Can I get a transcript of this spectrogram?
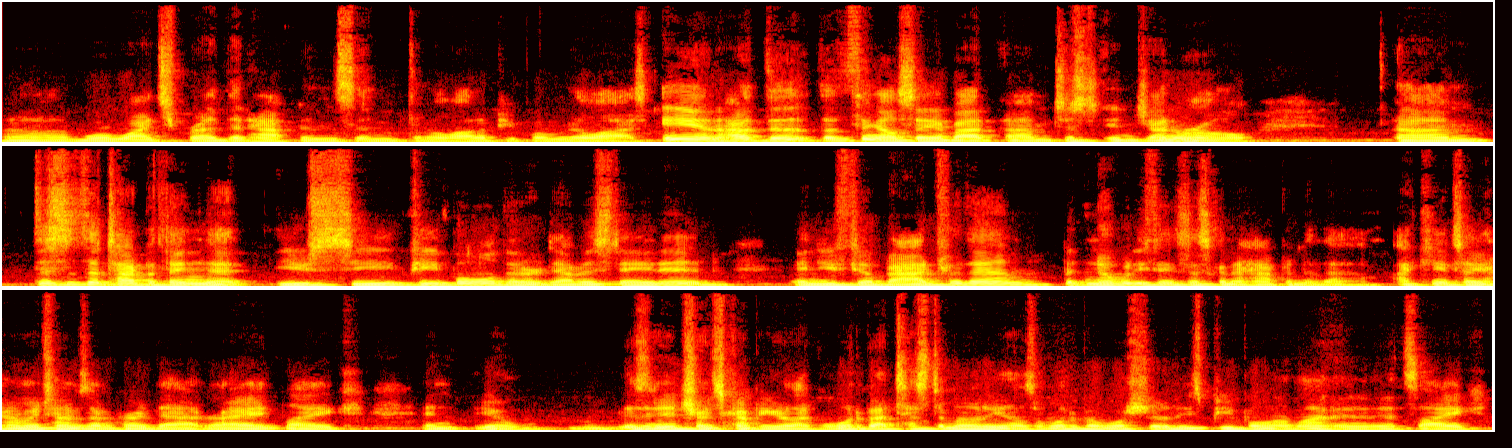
uh, more widespread that happens than, than a lot of people realize. And I, the, the other thing I'll say about um, just in general, um, this is the type of thing that you see people that are devastated and you feel bad for them, but nobody thinks that's going to happen to them. I can't tell you how many times I've heard that, right? Like, and you know, as an insurance company, you're like, well, what about testimonials? What about we'll show these people online? And it's like,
